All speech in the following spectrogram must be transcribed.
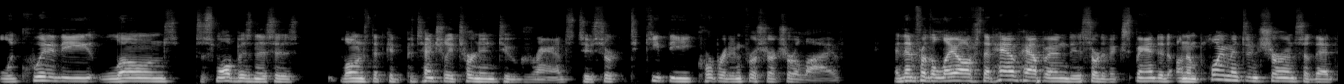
liquidity loans to small businesses, loans that could potentially turn into grants to sort to keep the corporate infrastructure alive. And then for the layoffs that have happened is sort of expanded unemployment insurance so that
